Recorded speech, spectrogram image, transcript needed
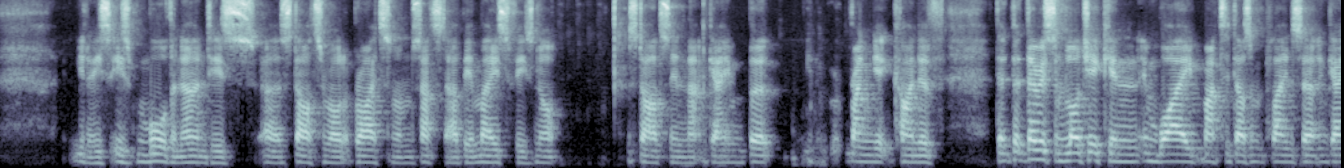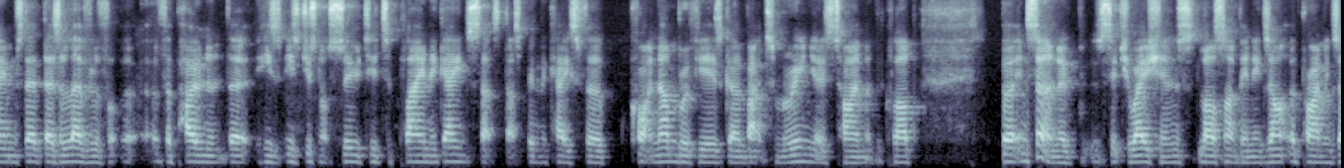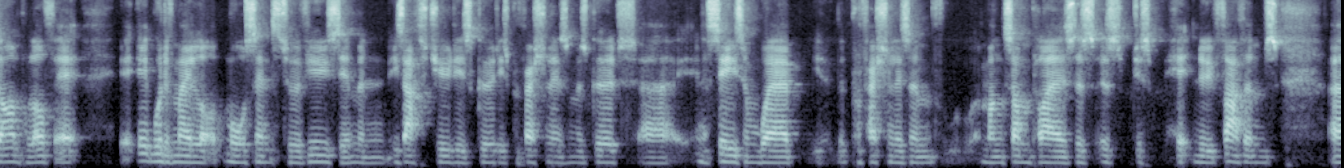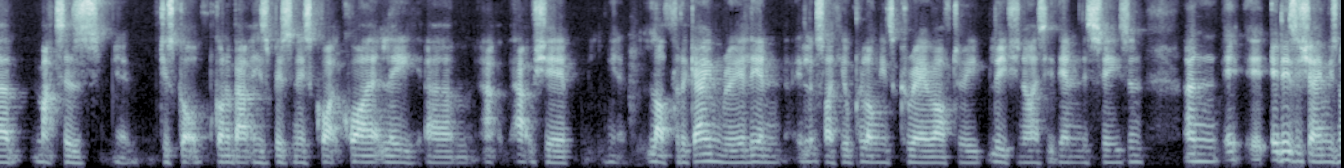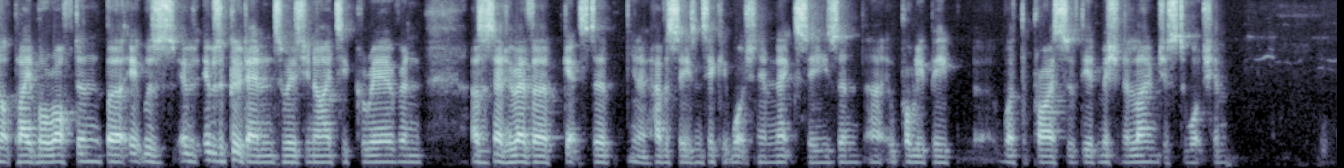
you know he's he's more than earned his uh, starting role at Brighton on Saturday. I'd be amazed if he's not starting in that game. But you know, Rangnick kind of there is some logic in in why Mata doesn't play in certain games. There, there's a level of, of opponent that he's he's just not suited to playing against. That's that's been the case for quite a number of years, going back to Mourinho's time at the club. But in certain situations, last night being exa- a prime example of it, it, would have made a lot more sense to have used him. And his attitude is good, his professionalism is good. Uh, in a season where you know, the professionalism among some players has, has just hit new fathoms, uh, Mata's you know, just got gone about his business quite quietly um, out, out, of sheer you know, love for the game, really. And it looks like he'll prolong his career after he leaves United at the end of this season. And it, it, it is a shame he's not played more often, but it was, it it was a good end to his United career. And as I said, whoever gets to you know have a season ticket watching him next season, uh, it'll probably be uh, worth the price of the admission alone just to watch him.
